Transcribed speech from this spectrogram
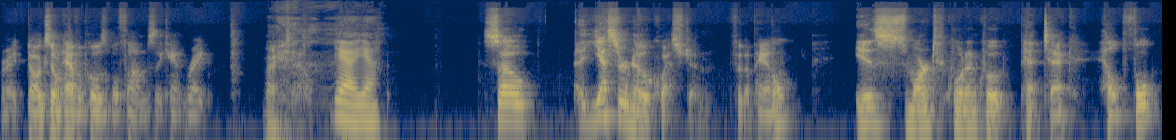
Right. Dogs don't have opposable thumbs. They can't write. right. You know. Yeah, yeah. So, a yes or no question for the panel Is smart, quote unquote, pet tech helpful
